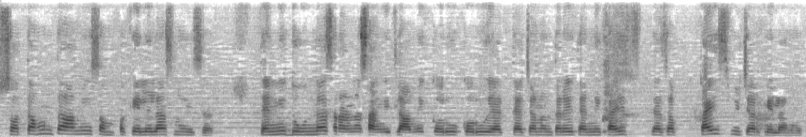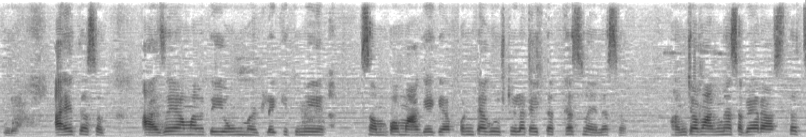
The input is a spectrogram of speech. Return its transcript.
स्वतःहून तर आम्ही संप केलेलाच नाही सर त्यांनी दोनदा सरांना सांगितलं आम्ही करू करू. या त्याच्यानंतरही त्यांनी काहीच त्याचा काहीच विचार केला नाही पुढे. आहे तसंच. आजही आम्हाला ते येऊन म्हटले की तुम्ही संप मागे घ्या पण त्या गोष्टीला काही तथ्यच नाही ना सर. आमच्या मागण्या सगळ्या रास्तच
